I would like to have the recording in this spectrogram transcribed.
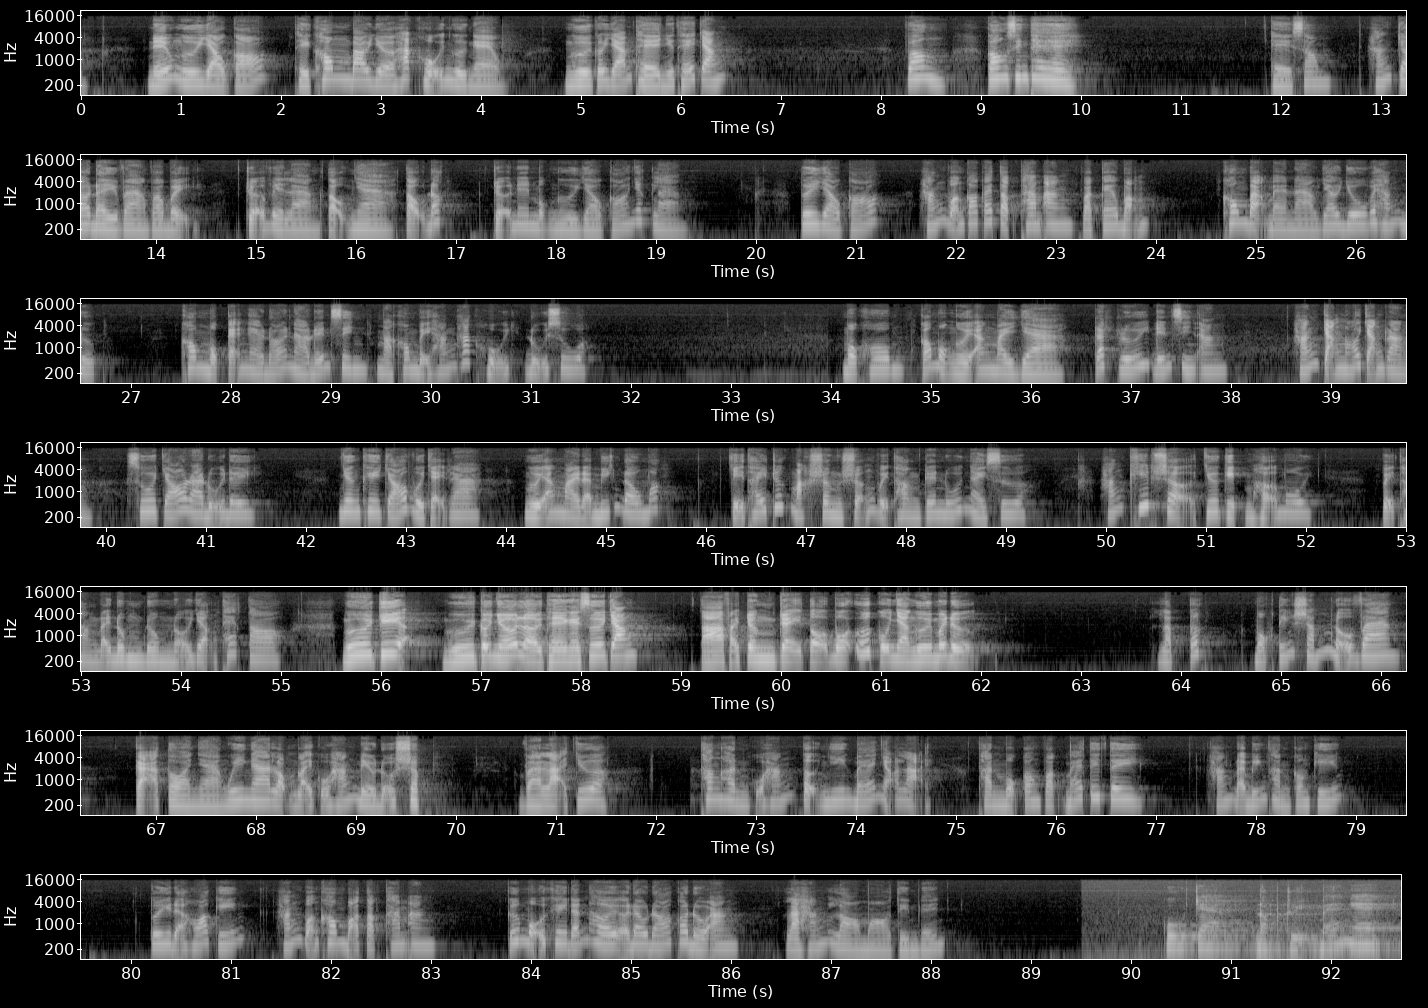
nếu ngươi giàu có, thì không bao giờ hắt hủi người nghèo. Ngươi có dám thề như thế chăng? Vâng, con xin thề. Thề xong, hắn cho đầy vàng vào bị, trở về làng tậu nhà, tậu đất, trở nên một người giàu có nhất làng. Tuy giàu có, hắn vẫn có cái tật tham ăn và keo bẩn. Không bạn bè nào giao du với hắn được. Không một kẻ nghèo đói nào đến xin mà không bị hắn hắt hủi, đuổi xua. Một hôm, có một người ăn mày già, rách rưới đến xin ăn. Hắn chẳng nói chẳng rằng, xua chó ra đuổi đi. Nhưng khi chó vừa chạy ra, người ăn mày đã biến đâu mất. Chỉ thấy trước mặt sừng sững vị thần trên núi ngày xưa. Hắn khiếp sợ chưa kịp hở môi. Vị thần đã đùng đùng nổi giận thét to. Người kia, người có nhớ lời thề ngày xưa chăng? Ta phải trừng trị tội bội ước của nhà ngươi mới được. Lập tức, một tiếng sấm nổ vang. Cả tòa nhà nguy nga lộng lẫy của hắn đều đổ sụp. Và lại chưa, thân hình của hắn tự nhiên bé nhỏ lại, thành một con vật bé tí ti. Hắn đã biến thành con kiến. Tuy đã hóa kiến, hắn vẫn không bỏ tật tham ăn. Cứ mỗi khi đánh hơi ở đâu đó có đồ ăn là hắn lò mò tìm đến. Cô Trang đọc truyện bé nghe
